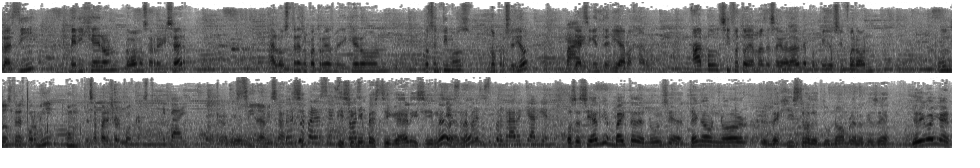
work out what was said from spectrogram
las di, me dijeron, lo vamos a revisar. A los tres o cuatro días me dijeron, lo sentimos, no procedió. Y Bye. al siguiente día bajaron. Apple sí fue todavía más desagradable porque ellos sí fueron un, dos, tres por mí, pum, desapareció el podcast. Y bye. Sin avisar. Pero eso me parece... Y sin investigar y sin nada, Eso me ¿no? parece súper grave que alguien... O sea, si alguien va y te denuncia, tenga honor, registro de tu nombre, lo que sea. Yo digo, oigan,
